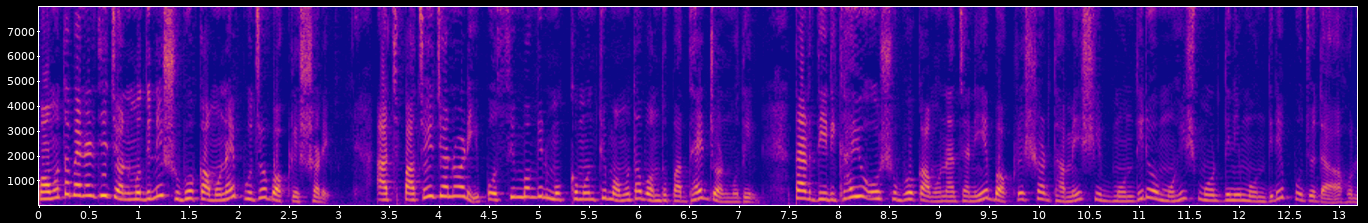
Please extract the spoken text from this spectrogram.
মমতা ব্যানার্জির জন্মদিনে শুভকামনায় পুজো বক্রেশ্বরে। আজ পাঁচই জানুয়ারি পশ্চিমবঙ্গের মুখ্যমন্ত্রী মমতা বন্দ্যোপাধ্যায়ের জন্মদিন। তার দীর্ঘায়ু ও শুভ কামনা জানিয়ে বক্রেশ্বর ধামে শিব মন্দির ও মহিষ মর্দিনী মন্দিরে পুজো দেওয়া হল।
